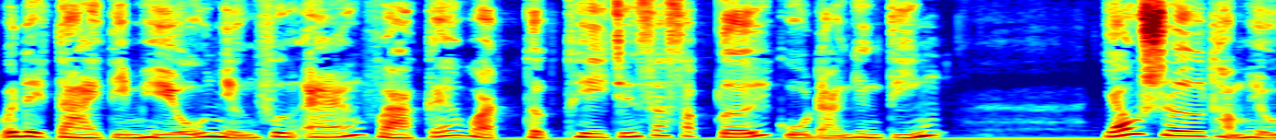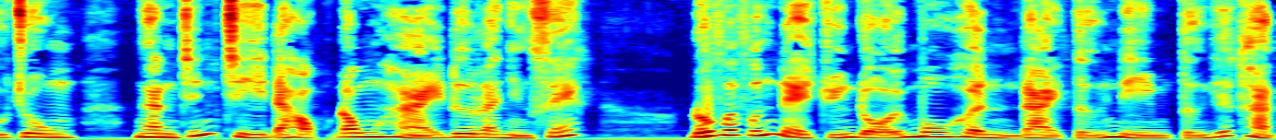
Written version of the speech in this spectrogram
với đề tài tìm hiểu những phương án và kế hoạch thực thi chính sách sắp tới của Đảng Nhân Tiến. Giáo sư Thẩm hiệu Trung, ngành chính trị Đại học Đông Hải đưa ra nhận xét đối với vấn đề chuyển đổi mô hình đài tưởng niệm tưởng giới thạch.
